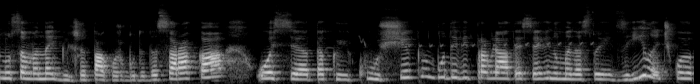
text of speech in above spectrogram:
ну саме найбільше також буде до 40. Ось такий кущик буде відправлятися. Він у мене стоїть з гілочкою,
